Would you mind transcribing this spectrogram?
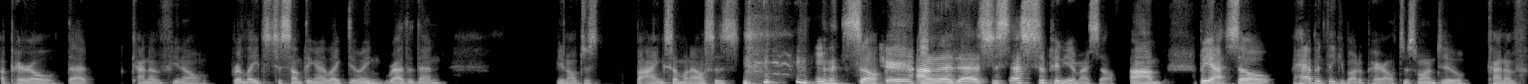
apparel that kind of, you know, relates to something I like doing rather than, you know, just buying someone else's. Mm, so sure. I don't know. That's just that's just opinion of myself. Um, but yeah, so I have been thinking about apparel. Just wanted to kind of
